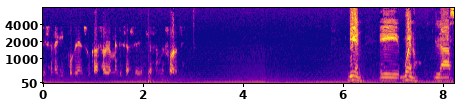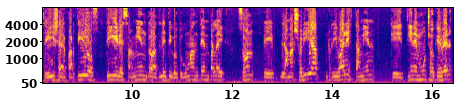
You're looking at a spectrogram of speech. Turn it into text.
Es un equipo que en su casa obviamente se hace, se hace muy fuerte. Bien, eh, bueno, la seguilla de partidos, Tigres, Sarmiento, Atlético Tucumán, Temperley, son eh, la mayoría rivales también que tienen mucho que ver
